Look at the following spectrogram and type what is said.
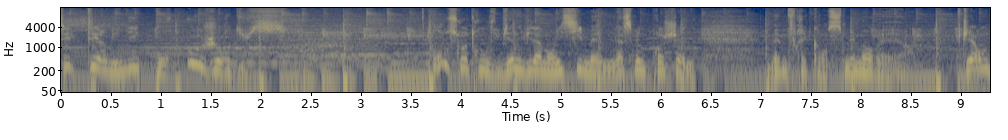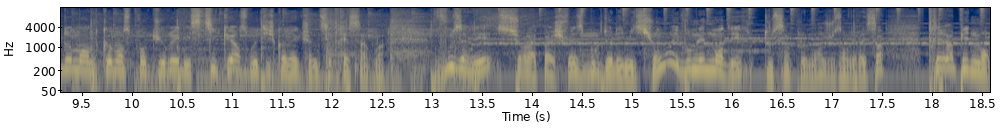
C'est terminé pour aujourd'hui. On se retrouve bien évidemment ici même la semaine prochaine. Même fréquence, même horaire. Tiens, on me demande comment se procurer les stickers British Connection. C'est très simple. hein. Vous allez sur la page Facebook de l'émission et vous me les demandez, tout simplement. Je vous enverrai ça très rapidement.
